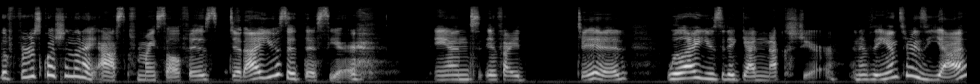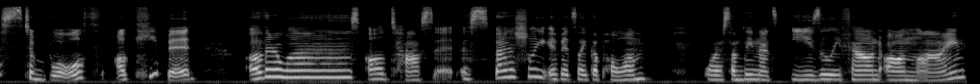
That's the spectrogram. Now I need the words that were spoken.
the first question that I ask for myself is, did I use it this year? And if I did, Will I use it again next year? And if the answer is yes to both, I'll keep it. Otherwise, I'll toss it, especially if it's like a poem or something that's easily found online.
